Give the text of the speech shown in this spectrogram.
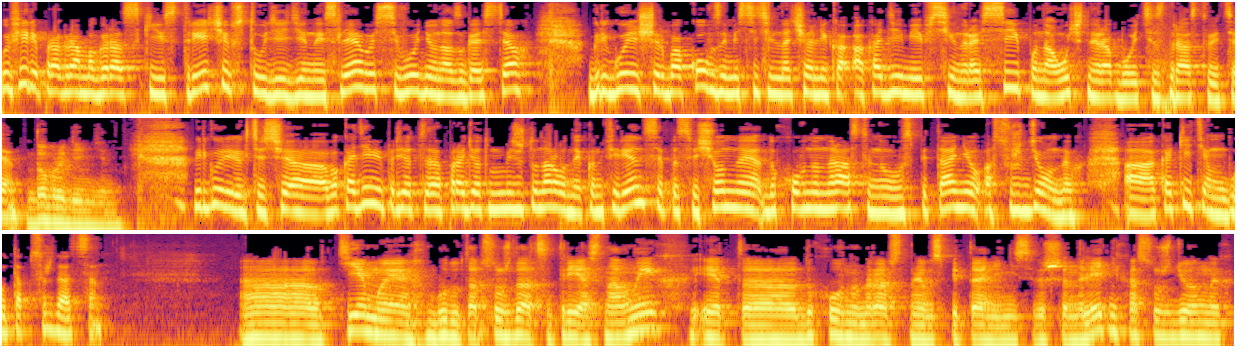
В эфире программа «Городские встречи» в студии Дина Исляева. Сегодня у нас в гостях Григорий Щербаков, заместитель начальника Академии ФСИН России по научной работе. Здравствуйте. Добрый день, Дина. Григорий Викторович, э, в Академии придет, пройдет международная конференция, посвященная духовно-нравственному воспитанию осужденных. А какие темы будут обсуждаться? А, темы будут обсуждаться три основных. Это духовно-нравственное воспитание несовершеннолетних осужденных,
